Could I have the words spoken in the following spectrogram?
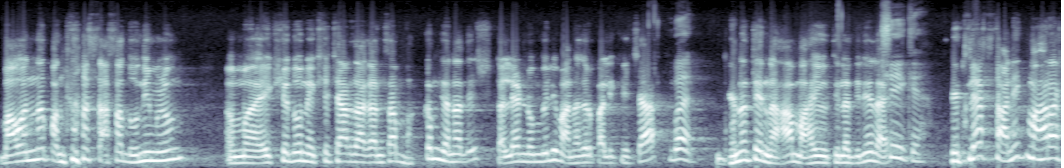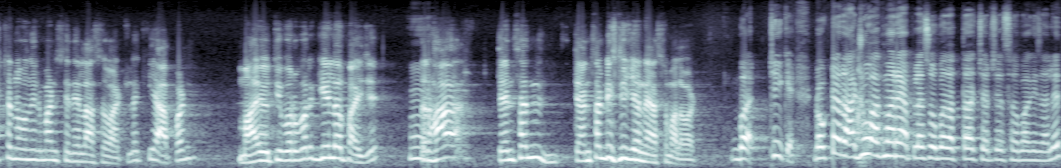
बावन्न पन्नास असा दोन्ही मिळून एकशे दोन एकशे चार जागांचा भक्कम जनादेश कल्याण डोंबिवली महानगरपालिकेच्या जनतेनं हा महायुतीला दिलेला आहे. तिथल्या स्थानिक महाराष्ट्र नवनिर्माण सेनेला असं वाटलं की आपण महायुती बरोबर गेलं पाहिजे. तर हा त्यांचा त्यांचा डिसिजन आहे असं मला वाटतं. बर ठीक आहे. डॉक्टर राजू वाघमारे आपल्यासोबत आता चर्चेत सहभागी झालेत.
